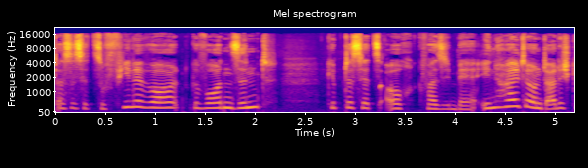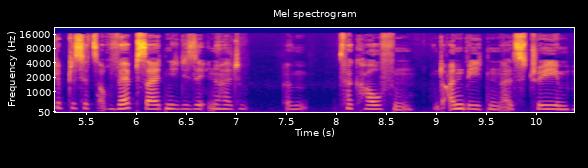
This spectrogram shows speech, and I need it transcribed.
dass es jetzt so viele geworden sind, gibt es jetzt auch quasi mehr Inhalte und dadurch gibt es jetzt auch Webseiten, die diese Inhalte ähm, verkaufen und anbieten als Stream.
